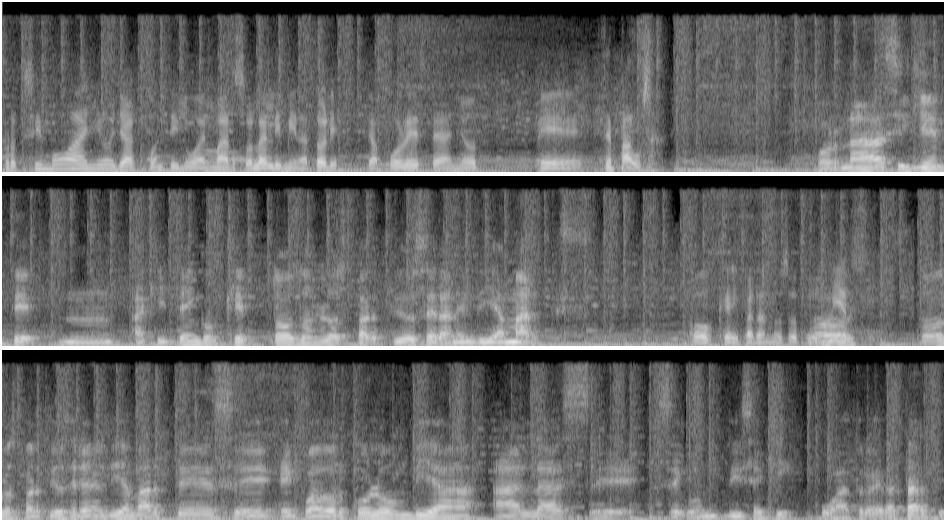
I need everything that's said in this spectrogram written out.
próximo año ya continúa en marzo la eliminatoria. Ya por este año eh, se pausa. Jornada siguiente. Mm, aquí tengo que todos los partidos serán el día martes. Ok, para nosotros miércoles. Todos los partidos serían el día martes. Eh, Ecuador-Colombia a las, eh, según dice aquí, 4 de la tarde.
